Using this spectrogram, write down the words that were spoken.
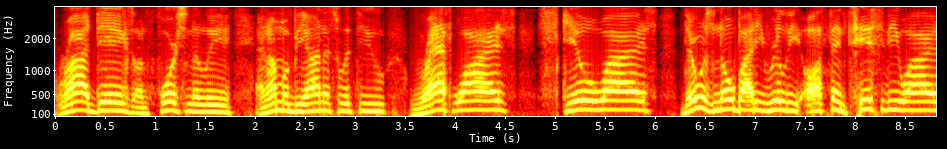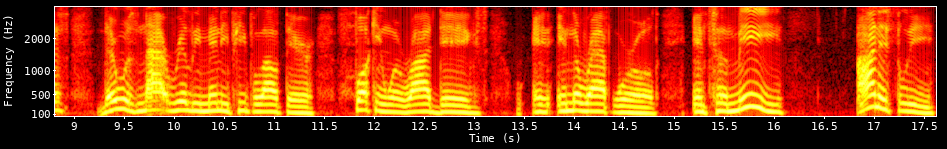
Ra Diggs, unfortunately, and I'm gonna be honest with you, rap wise, skill wise, there was nobody really authenticity wise. There was not really many people out there fucking with Ra Diggs in, in the rap world. And to me, honestly,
